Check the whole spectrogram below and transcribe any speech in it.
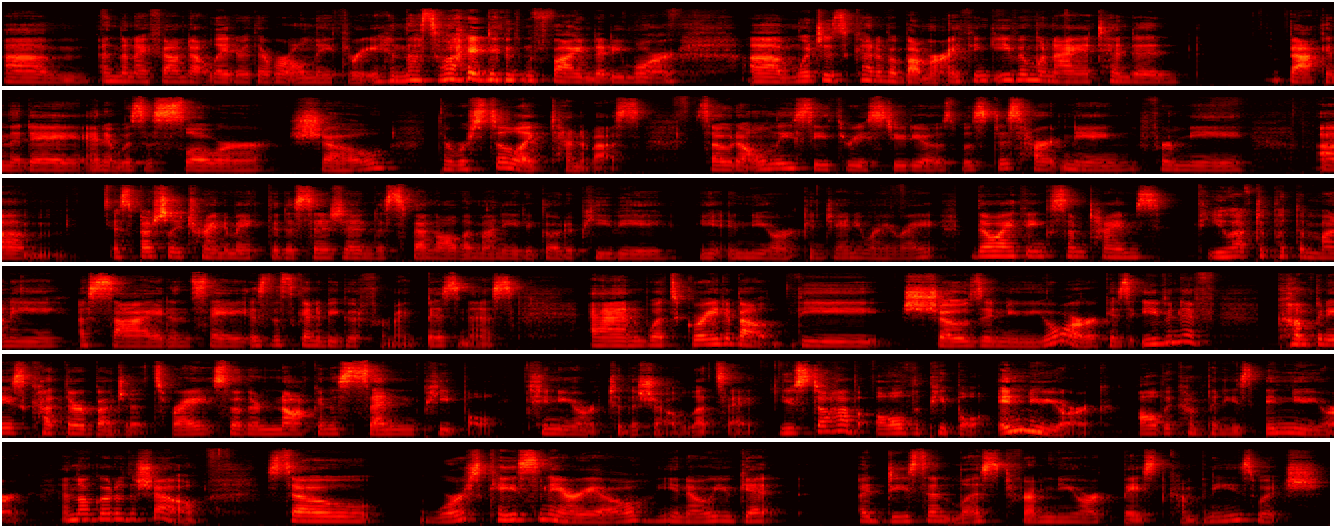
Um, and then I found out later there were only three, and that's why I didn't find any more, um, which is kind of a bummer. I think even when I attended back in the day and it was a slower show, there were still like 10 of us. So to only see three studios was disheartening for me. Um, especially trying to make the decision to spend all the money to go to PV in New York in January, right? Though I think sometimes you have to put the money aside and say, is this going to be good for my business? And what's great about the shows in New York is even if companies cut their budgets, right? So they're not going to send people to New York to the show, let's say. You still have all the people in New York, all the companies in New York, and they'll go to the show. So, worst case scenario, you know, you get a decent list from New York based companies, which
